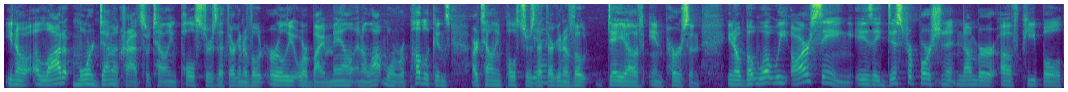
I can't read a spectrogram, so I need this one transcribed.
you know, a lot more Democrats are telling pollsters that they're going to vote early or by mail, and a lot more Republicans are telling pollsters Yeah. that they're going to vote day of in person. You know, but what we are seeing is a disproportionate number of people,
